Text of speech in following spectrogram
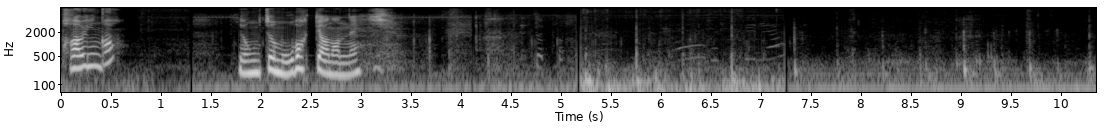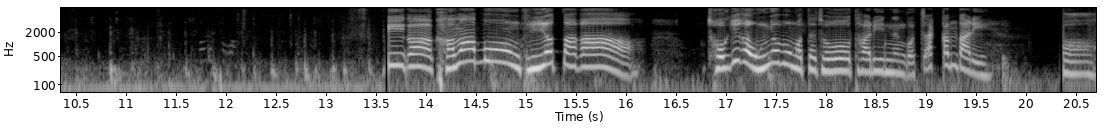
바위인가? 0.5밖에 안 왔네. 씨. 여기가 가마봉 들렸다가 저기가 옥녀봉 같아 저 다리 있는 거. 짝간 다리. 와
